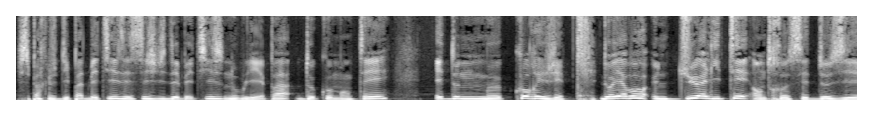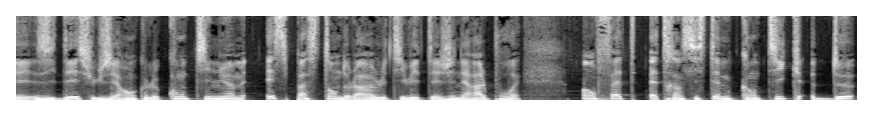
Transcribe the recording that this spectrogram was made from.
j'espère que je dis pas de bêtises et si je dis des bêtises n'oubliez pas de commenter et de me corriger. Il doit y avoir une dualité entre ces deux idées suggérant que le continuum espace-temps de la relativité générale pourrait en fait être un système quantique de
